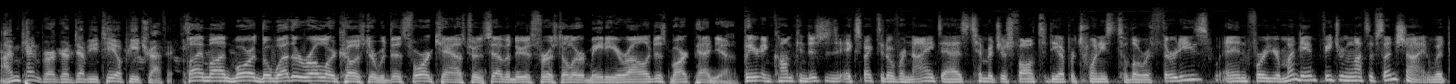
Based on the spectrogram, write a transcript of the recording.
I'm Ken Berger, WTOP Traffic. Climb on board the weather roller coaster with this forecast from 7 News First Alert meteorologist Mark Pena. Clear and calm conditions expected overnight as temperatures fall to the upper 20s to lower 30s. And for your Monday, featuring lots of sunshine with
